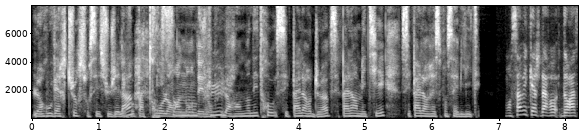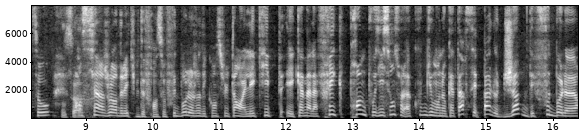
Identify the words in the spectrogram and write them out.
leur ouverture sur ces sujets-là. Il faut pas trop leur en demander non plus, leur en demander trop. C'est pas leur job, c'est pas leur métier, c'est pas leur responsabilité. Bonsoir Vikash Dorasso, ancien joueur de l'équipe de France au football, aujourd'hui consultant à l'équipe et Canal Afrique. Prendre position sur la Coupe du Monde au Qatar, c'est pas le job des footballeurs,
